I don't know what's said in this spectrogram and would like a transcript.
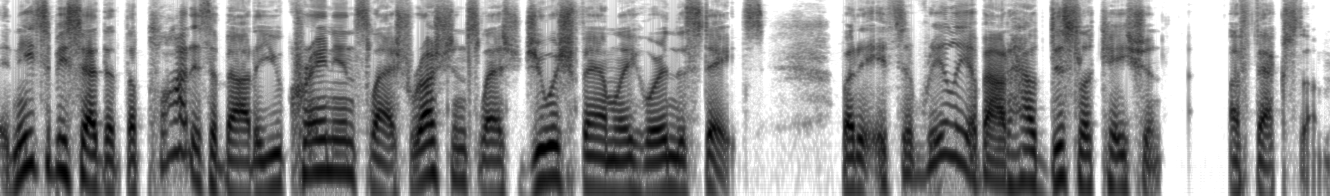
it needs to be said that the plot is about a Ukrainian slash Russian slash Jewish family who are in the States. But it's really about how dislocation affects them.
